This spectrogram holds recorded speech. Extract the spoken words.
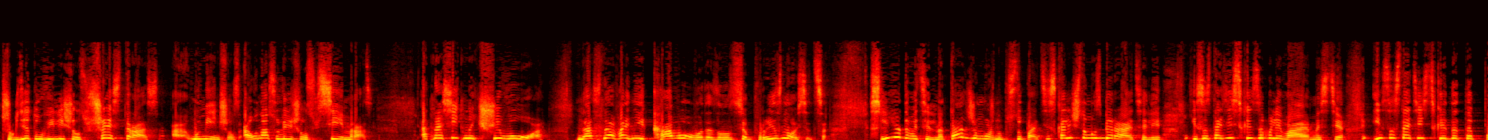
что где-то увеличилось в 6 раз, а, уменьшилось, а у нас увеличилось в 7 раз – Относительно чего? На основании кого вот это вот все произносится? Следовательно, также можно поступать и с количеством избирателей, и со статистикой заболеваемости, и со статистикой ДТП,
